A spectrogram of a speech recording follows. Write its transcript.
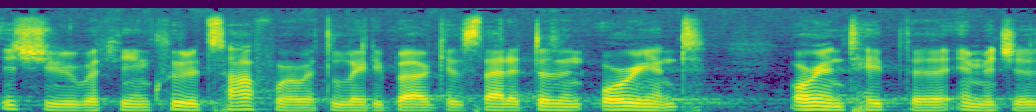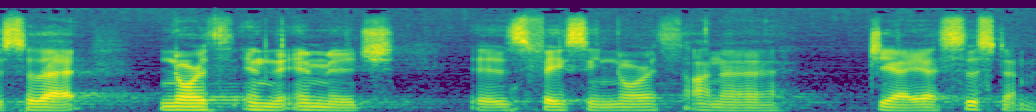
issue with the included software with the Ladybug is that it doesn't orient, orientate the images so that north in the image is facing north on a GIS system.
